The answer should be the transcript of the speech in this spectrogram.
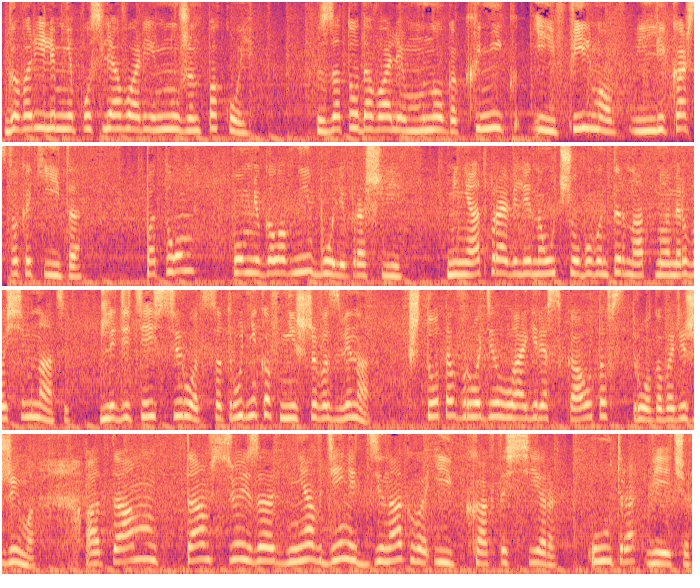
Говорили мне после аварии нужен покой. Зато давали много книг и фильмов, лекарства какие-то. Потом, помню, головные боли прошли. Меня отправили на учебу в интернат номер 18 для детей-сирот, сотрудников низшего звена. Что-то вроде лагеря скаутов строгого режима. А там, там все изо дня в день одинаково и как-то серо. Утро, вечер,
